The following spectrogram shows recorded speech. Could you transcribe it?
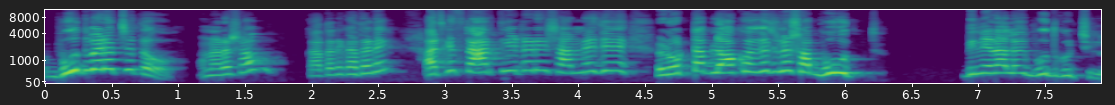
ভূত বেরোচ্ছে তো ওনারা সব কাতারে কাতারে। আজকে স্টার থিয়েটারের সামনে যে রোডটা ব্লক হয়ে গেছিল সব ভূত। দিনের আলোয় ভূত ঘুরছিল।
